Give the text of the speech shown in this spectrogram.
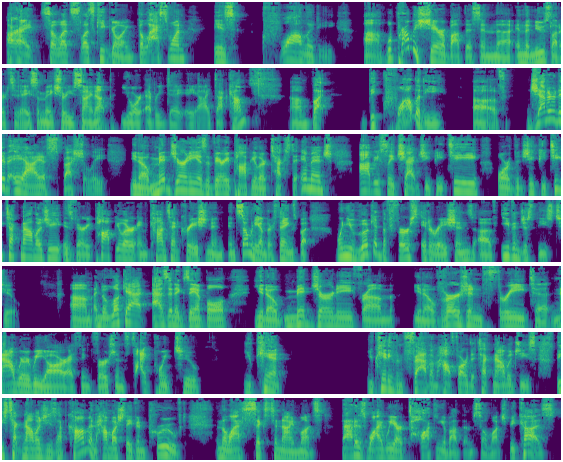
all right. So let's, let's keep going. The last one is quality. Uh, we'll probably share about this in the in the newsletter today, so make sure you sign up youreverydayai.com. Um, but the quality of generative AI, especially, you know, Midjourney is a very popular text to image. Obviously, Chat GPT or the GPT technology is very popular in content creation and, and so many other things. But when you look at the first iterations of even just these two, um, and to look at as an example, you know, Midjourney from you know, version three to now where we are, I think version 5.2, you can't you can't even fathom how far the technologies these technologies have come and how much they've improved in the last 6 to 9 months that is why we are talking about them so much because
